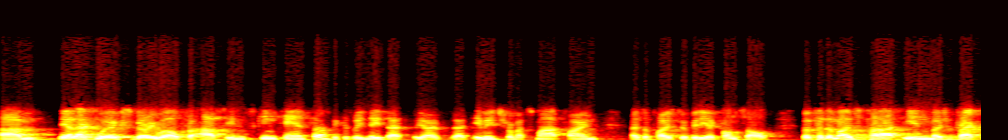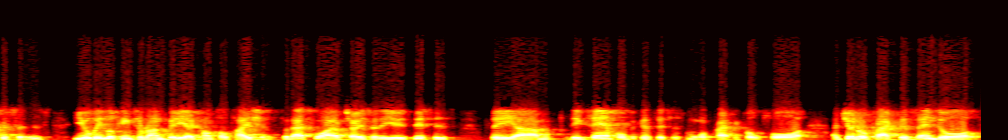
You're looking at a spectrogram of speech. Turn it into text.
Um, now that works very well for us in skin cancer because we need that, you know, that image from a smartphone as opposed to a video consult. But for the most part, in most practices, you'll be looking to run video consultations. So that's why I've chosen to use this as the, um, the example because this is more practical for a general practice and or,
